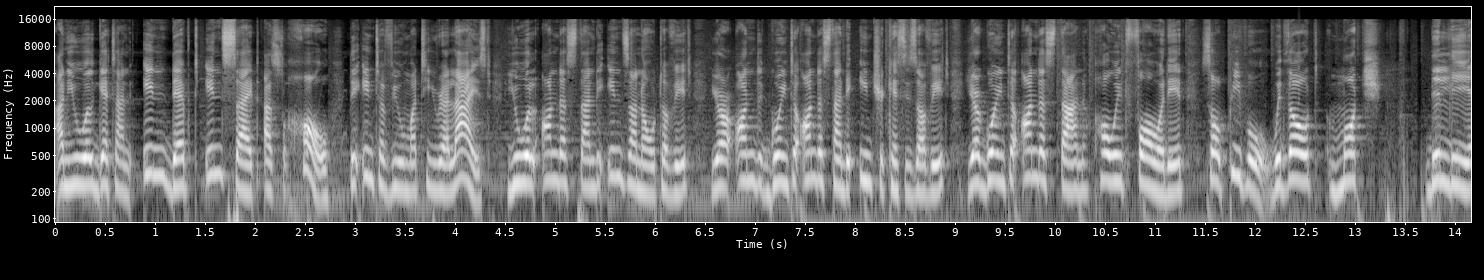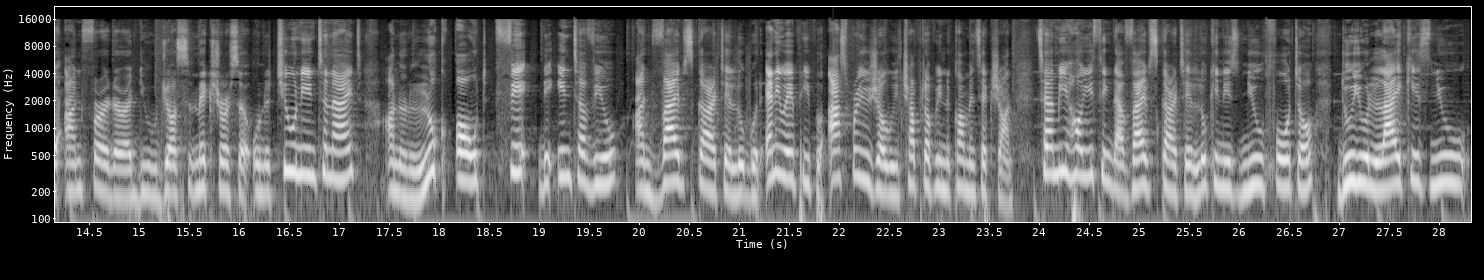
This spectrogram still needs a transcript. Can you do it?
and you will get an in-depth insight as to how the interview materialized. You will understand the ins and out of it. You're going to understand the intricacies of it. You're going to understand how it forwarded. So people, without much delay and further ado, just make sure so on tune in tonight and look out fit the interview and Vybz Kartel look good. Anyway, people, as per usual, we'll chop it up in the comment section. Tell me how you think that Vybz Kartel look in his new photo. Do you like his new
